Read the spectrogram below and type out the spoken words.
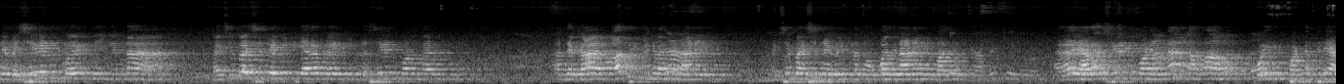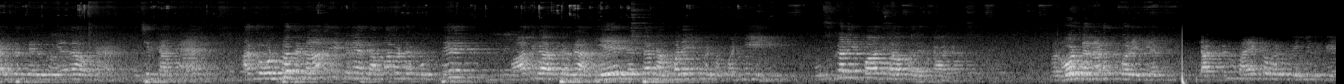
நீங்க இப்ப போயிருந்தீங்கன்னா மெக்சிபர் சிட்டை வீட்டுக்கு யாராவது போயிருக்கீங்களா? சீரணி போன மாதிரி அந்த கா பார்த்துருக்கீங்களா அந்த நாணயம் மெக்சிபர் சிட்டை வீட்டில் அந்த ஒன்பது நாணயங்கள் பார்த்துருக்காங்க அதாவது யாராவது சீரடி போனீங்கன்னா அந்த அம்மா கோயில் பக்கத்துலேயே அடுத்த தெருவிலேயே தான் அவங்க வச்சிருக்காங்க. அந்த ஒன்பது நாணயங்களை அந்த அம்மாவிட்ட கொடுத்து பாதுகாப்பது அதே இதை நம்மளையும் கொஞ்சம் பண்ணி உங்களை பாதுகாப்பதற்காக. இப்போ நடந்து போறீங்க டக்குன்னு மயக்க வருது வெயிலுக்கு.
